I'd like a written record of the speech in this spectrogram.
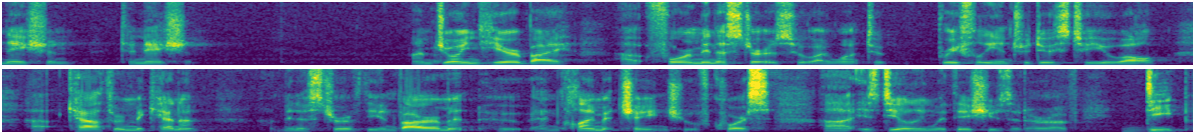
nation to nation. I'm joined here by uh, four ministers who I want to briefly introduce to you all. Uh, Catherine McKenna, Minister of the Environment who, and Climate Change, who of course uh, is dealing with issues that are of deep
